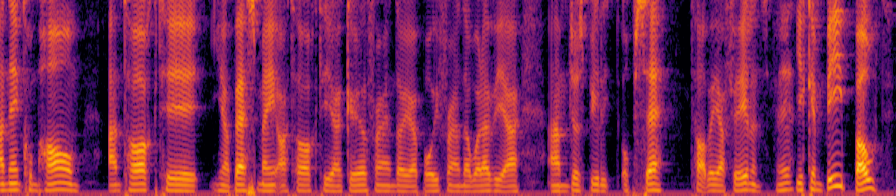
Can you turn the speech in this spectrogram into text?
and then come home and talk to your best mate or talk to your girlfriend or your boyfriend or whatever you are, and just be upset, talk about your feelings. Yeah. You can be both.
